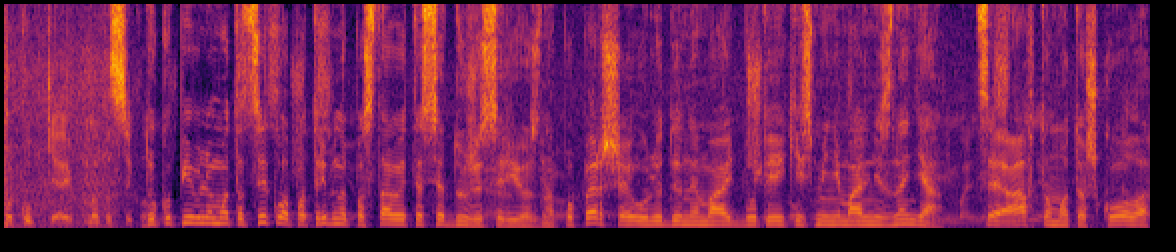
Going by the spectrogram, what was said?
Покупки мотоцикла. До купівлі мотоцикла потрібно поставитися дуже серйозно. По-перше, у людини мають бути якісь мінімальні знання. Це авто, мотошкола,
